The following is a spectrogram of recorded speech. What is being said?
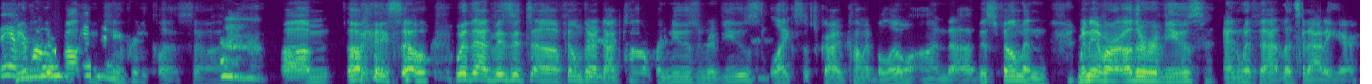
They have Peanut Butter Falcon came pretty close. So, uh, um, okay. So, with that, visit uh, filmthreat.com for news and reviews. Like, subscribe, comment below on uh, this film and many of our other reviews. And with that, let's get out of here.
